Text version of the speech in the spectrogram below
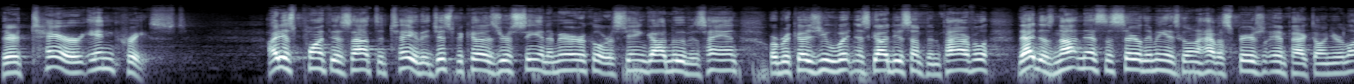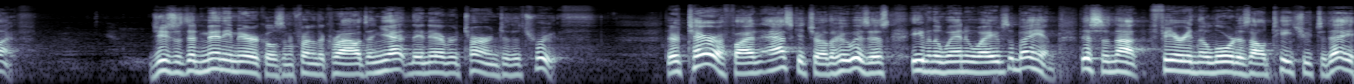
their terror increased. I just point this out to tell you that just because you're seeing a miracle or seeing God move His hand or because you witness God do something powerful, that does not necessarily mean it's going to have a spiritual impact on your life. Jesus did many miracles in front of the crowds, and yet they never turned to the truth. They're terrified and ask each other, Who is this? Even the wind and waves obey him. This is not fearing the Lord as I'll teach you today.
